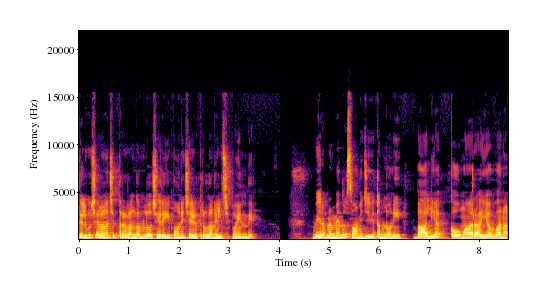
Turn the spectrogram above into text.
తెలుగు చలనచిత్ర రంగంలో చెరిగిపోని చరిత్రలా నిలిచిపోయింది. వీరబ్రహ్మేంద్ర స్వామి జీవితంలోని బాల్య కౌమార యవ్వన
